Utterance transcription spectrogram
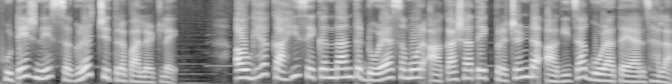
फुटेजने सगळंच चित्र पालटलंय. अवघ्या काही सेकंदांत डोळ्यासमोर आकाशात एक प्रचंड आगीचा गोळा तयार झाला.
